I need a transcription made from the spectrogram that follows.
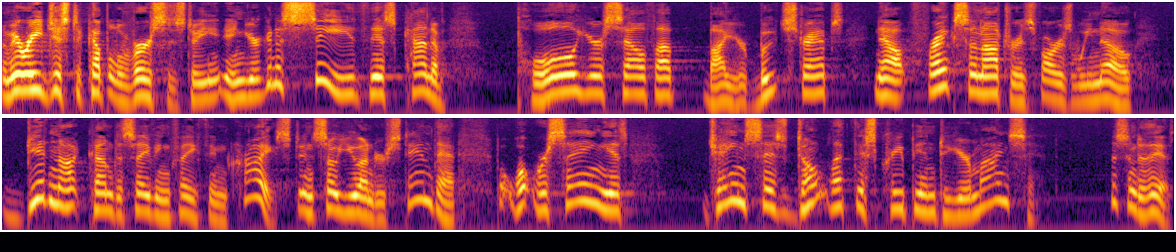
Let me read just a couple of verses to you, and you're going to see this kind of pull yourself up by your bootstraps. Now, Frank Sinatra, as far as we know, did not come to saving faith in Christ, and so you understand that. But what we're saying is, James says, don't let this creep into your mindset. Listen to this.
